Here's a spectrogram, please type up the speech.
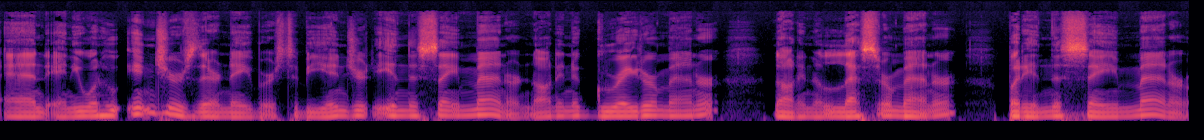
and anyone who injures their neighbors to be injured in the same manner, not in a greater manner, not in a lesser manner, but in the same manner.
